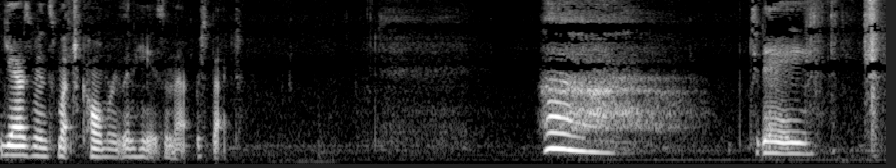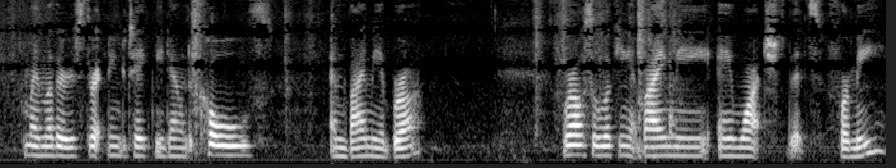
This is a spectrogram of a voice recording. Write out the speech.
Yasmin's much calmer than he is in that respect. Today, my mother is threatening to take me down to Kohl's and buy me a bra. We're also looking at buying me a watch that's for me,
